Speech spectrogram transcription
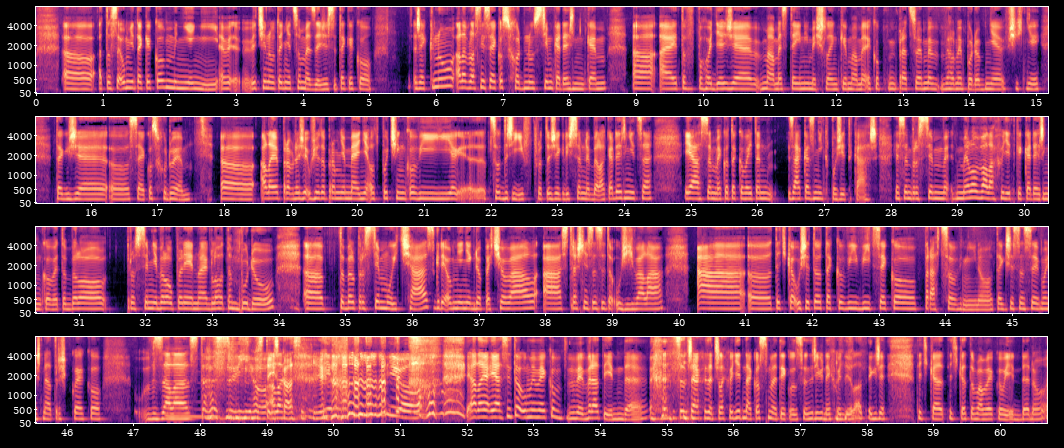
a to se u mě tak jako mění. Většinou to je něco mezi, že si tak jako řeknu, ale vlastně se jako shodnu s tím kadeřníkem a, a je to v pohodě, že máme stejné myšlenky, máme jako pracujeme velmi podobně všichni, takže uh, se jako shodujeme. Uh, ale je pravda, že už je to pro mě méně odpočinkový, jak, co dřív, protože když jsem nebyla kadeřnice, já jsem jako takový ten zákazník požitkář. Já jsem prostě milovala chodit ke kadeřníkovi, to bylo prostě mě bylo úplně jedno, jak dlouho tam budu. Uh, to byl prostě můj čas, kdy o mě někdo pečoval a strašně jsem si to užívala a uh, teďka už je to takový víc jako pracovní, no, takže jsem si možná trošku jako vzala z toho svýho. Z té ale, jo, jo, ale já si to umím jako vybrat jinde. jsem třeba začala chodit na kosmetiku, jsem dřív nechodila, takže teďka, teďka to mám jako jinde, no.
